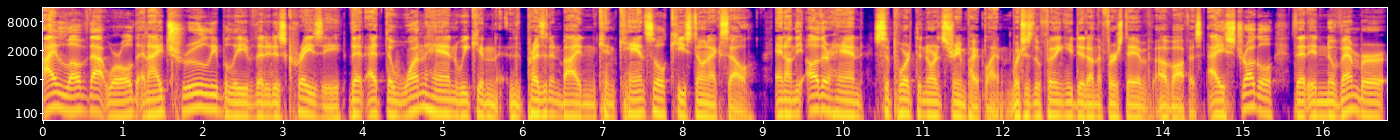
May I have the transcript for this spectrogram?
I love that world and I truly believe that it is crazy that at the one hand we can President Biden can cancel Keystone XL and on the other hand, support the Nord Stream pipeline, which is the thing he did on the first day of, of office. I struggle that in November,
